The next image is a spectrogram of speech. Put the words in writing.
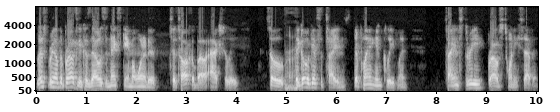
let's bring up the Browns again because that was the next game I wanted to, to talk about actually. So right. they go against the Titans. They're playing in Cleveland. Titans three, Browns twenty seven.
